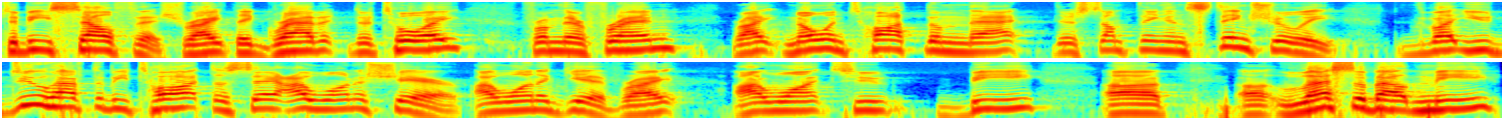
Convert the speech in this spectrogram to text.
to be selfish, right? They grab it, their toy from their friend, right? No one taught them that. There's something instinctually. But you do have to be taught to say, I want to share, I want to give, right? I want to be uh, uh, less about me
